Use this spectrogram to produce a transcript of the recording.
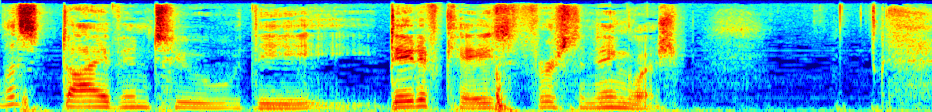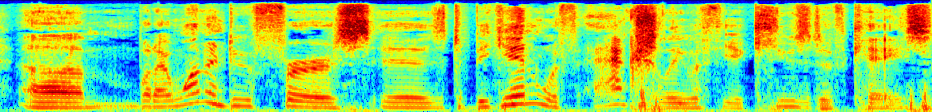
let's dive into the dative case first in English. Um, what I want to do first is to begin with actually with the accusative case.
